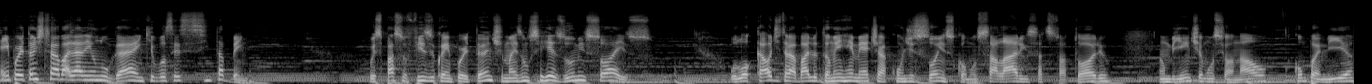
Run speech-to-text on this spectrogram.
É importante trabalhar em um lugar em que você se sinta bem. O espaço físico é importante, mas não se resume só a isso. O local de trabalho também remete a condições como salário insatisfatório, ambiente emocional, companhia.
